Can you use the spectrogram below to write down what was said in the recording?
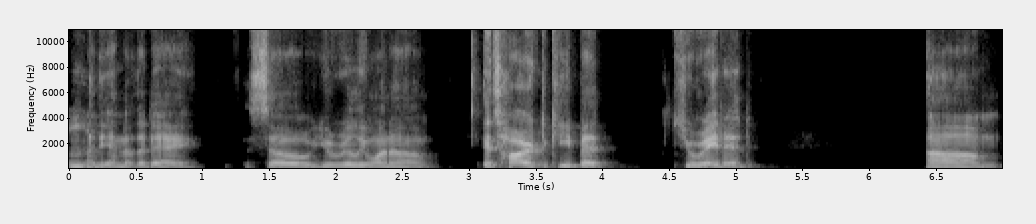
mm-hmm. at the end of the day. So you really want to it's hard to keep it curated um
